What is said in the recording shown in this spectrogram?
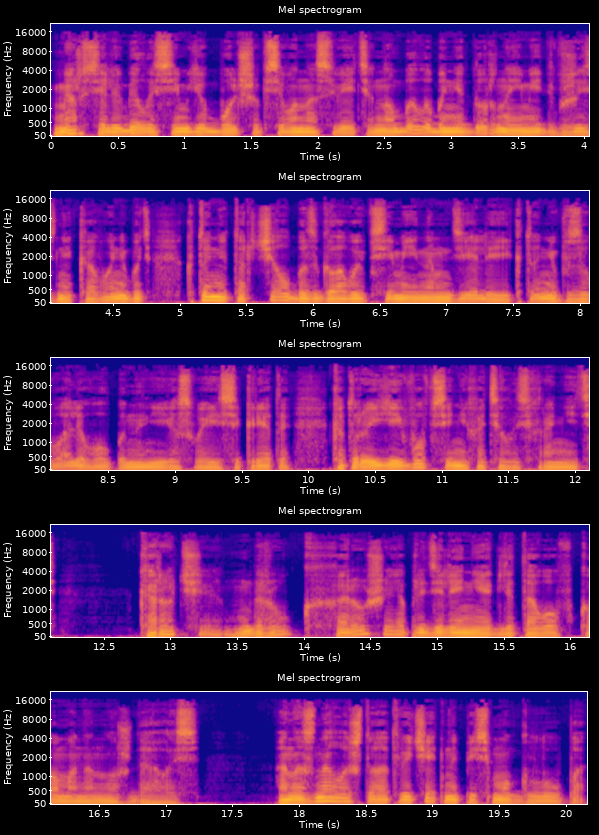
Мерси любила семью больше всего на свете, но было бы недурно иметь в жизни кого-нибудь, кто не торчал бы с головой в семейном деле и кто не взваливал бы на нее свои секреты, которые ей вовсе не хотелось хранить. Короче, друг — хорошее определение для того, в ком она нуждалась. Она знала, что отвечать на письмо глупо.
